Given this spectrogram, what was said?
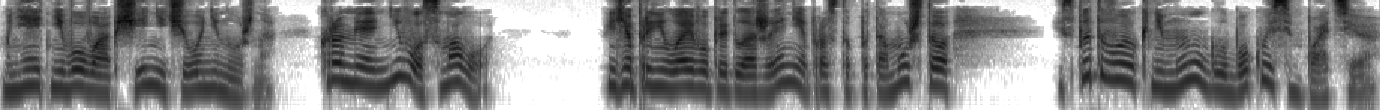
Мне от него вообще ничего не нужно, кроме него самого. Я приняла его предложение просто потому, что испытываю к нему глубокую симпатию.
